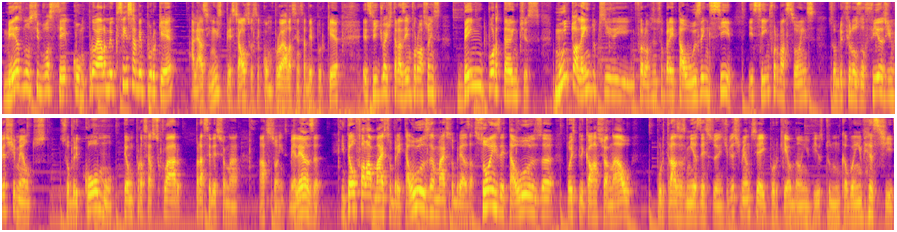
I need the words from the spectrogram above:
mesmo se você comprou ela meio que sem saber porquê, aliás, em especial se você comprou ela sem saber porquê, esse vídeo vai te trazer informações bem importantes. Muito além do que informações sobre a Itaúsa em si, e sim informações sobre filosofias de investimentos, sobre como ter um processo claro para selecionar ações, beleza? Então eu vou falar mais sobre a Itaúsa, mais sobre as ações da Itaúsa, vou explicar o racional por trás das minhas decisões de investimentos e aí porque eu não invisto, nunca vou investir.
